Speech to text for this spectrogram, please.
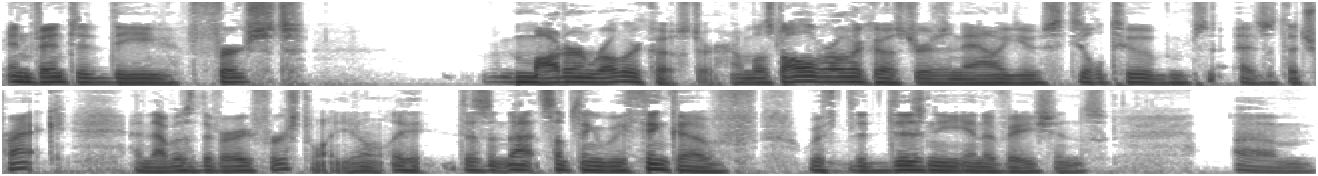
invented the first modern roller coaster. Almost all roller coasters now use steel tubes as the track, and that was the very first one. You know, it doesn't not something we think of with the Disney innovations. Um,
